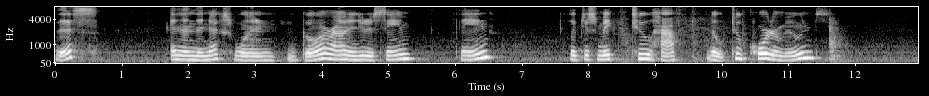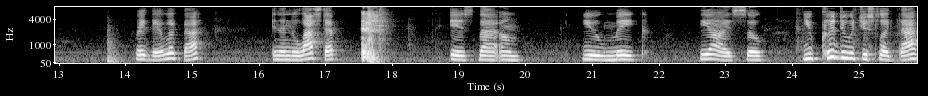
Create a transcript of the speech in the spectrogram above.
this. And then the next one, you go around and do the same thing. Like just make two half, no, two quarter moons. Right there like that. And then the last step is that um, you make the eyes. So you could do it just like that,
